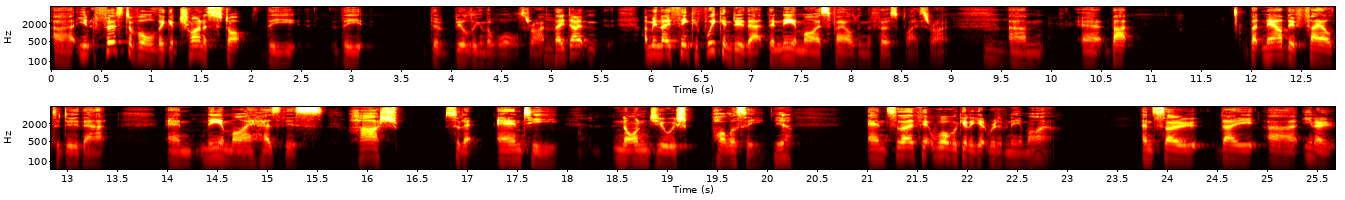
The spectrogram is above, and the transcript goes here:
Uh, you know, first of all, they're trying to stop the the the building of the walls, right? They don't. I mean, they think if we can do that, then Nehemiah's failed in the first place, right? Um, uh, but but now they've failed to do that, and Nehemiah has this harsh sort of anti non-Jewish policy, yeah. and so they think, well, we're going to get rid of Nehemiah, and so they, uh, you know.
